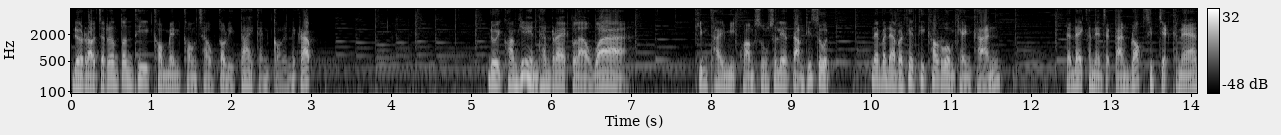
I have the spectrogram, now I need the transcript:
เดี๋ยวเราจะเริ่มต้นที่คอมเมนต์ของชาวเกาหลีใต้กันก่อนเลยนะครับ โดยความคิดเห็นท่านแรกกล่าวว่า ทีมไทยมีความสูงเฉลี่ยต่ำที่สุด ในบรรดาประเทศที่เข้าร่วมแข่งขัน แต่ได้คะแนนจากการบล็อก 17 คะแนน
